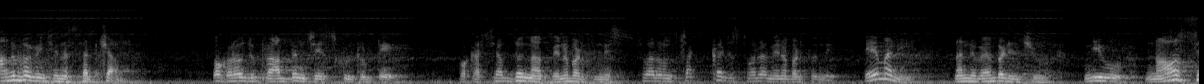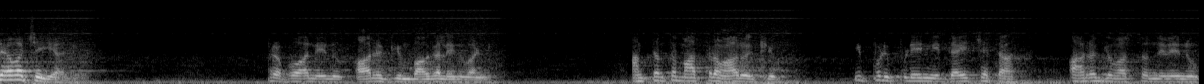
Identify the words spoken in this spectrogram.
అనుభవించిన సత్యాలు. ఒకరోజు ప్రార్థన చేసుకుంటుంటే ఒక శబ్దం నాకు వినబడుతుంది. స్వరం చక్కటి స్వరం వినబడుతుంది. ఏమని? నన్ను వెంబడించు. నీవు నా సేవ చెయ్యాలి. ప్రభు నేను ఆరోగ్యం బాగాలేని వాణ్ణి. అంతంత మాత్రం ఆరోగ్యం. ఇప్పుడిప్పుడే నీ దయచేత ఆరోగ్యం వస్తుంది. నేను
